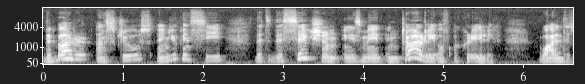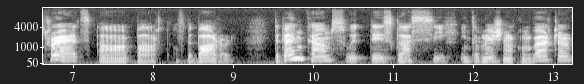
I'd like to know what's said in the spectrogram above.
The barrel unscrews and you can see that the section is made entirely of acrylic while the threads are part of the barrel the pen comes with this classic international converter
